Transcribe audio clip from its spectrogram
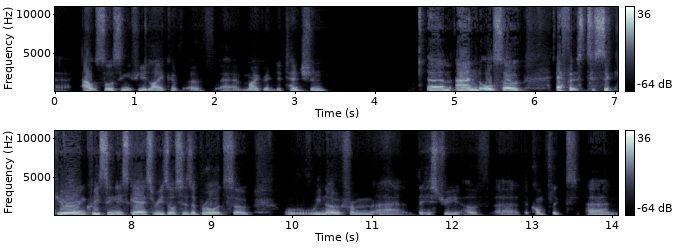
uh, outsourcing, if you like, of, of uh, migrant detention, um, and also efforts to secure increasingly scarce resources abroad. So we know from uh, the history of uh, the conflict, um,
